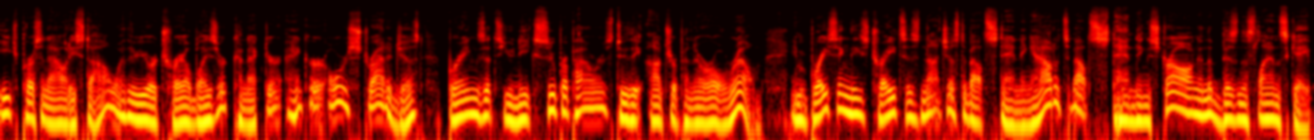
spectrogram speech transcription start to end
Each personality style, whether you're a trailblazer, connector, anchor, or strategist, brings its unique superpowers to the entrepreneurial realm. Embracing these traits is not just about standing out, it's about standing strong in the business landscape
